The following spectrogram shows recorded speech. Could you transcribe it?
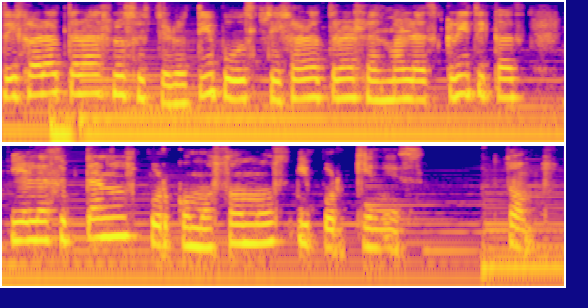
dejar atrás los estereotipos, dejar atrás las malas críticas y el aceptarnos por como somos y por quienes somos.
